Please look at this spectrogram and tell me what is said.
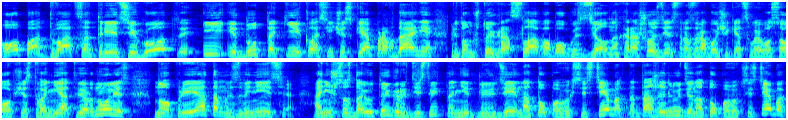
Опа, 23 год, и идут такие классические оправдания, при том, что игра, слава богу, сделана хорошо, здесь разработчики от своего сообщества не отвернулись, но при этом, извините, они же создают игры действительно не для людей на топовых системах, да даже люди на топовых системах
